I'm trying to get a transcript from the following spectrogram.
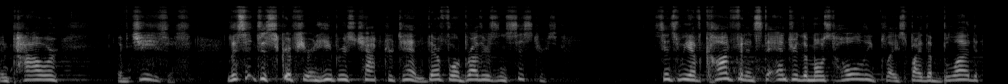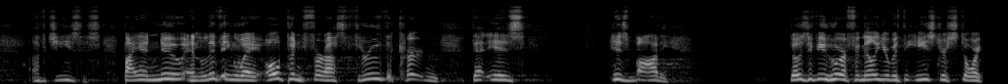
and power of Jesus. Listen to scripture in Hebrews chapter 10. Therefore, brothers and sisters, since we have confidence to enter the most holy place by the blood of Jesus, by a new and living way opened for us through the curtain that is his body. Those of you who are familiar with the Easter story,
